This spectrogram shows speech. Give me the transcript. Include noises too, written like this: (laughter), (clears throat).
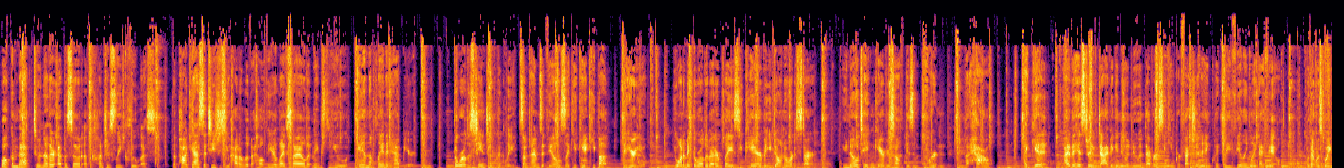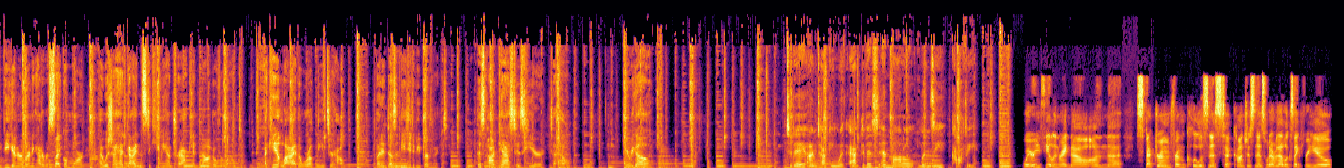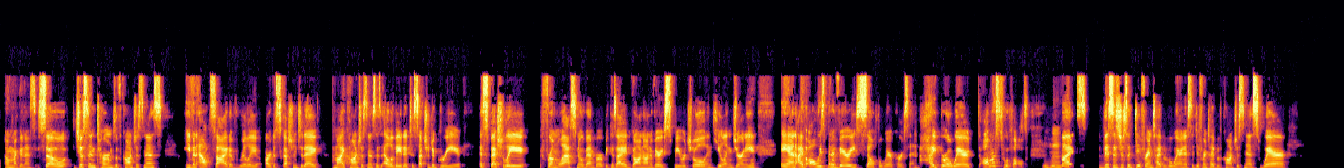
Welcome back to another episode of Consciously Clueless, the podcast that teaches you how to live a healthier lifestyle that makes you and the planet happier. The world is changing quickly. Sometimes it feels like you can't keep up. I hear you. You want to make the world a better place, you care, but you don't know where to start. You know taking care of yourself is important, but how? I get it. I have a history of diving into a new endeavor seeking perfection and quickly feeling like I failed. Whether it was going vegan or learning how to recycle more, I wish I had guidance to keep me on track and not overwhelmed. I can't lie, the world needs your help. But it doesn't need you to be perfect. This podcast is here to help. Here we go. Today I'm talking with activist and model Lindsey Coffey where are you feeling right now on the spectrum from cluelessness to consciousness, whatever that looks like for you? Oh my goodness. So, just in terms of consciousness, even outside of really our discussion today, my consciousness has elevated to such a degree, especially from last November, because I had gone on a very spiritual and healing journey. And I've always been a very self aware person, hyper aware, almost to a fault. Mm-hmm. But this is just a different type of awareness, a different type of consciousness where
